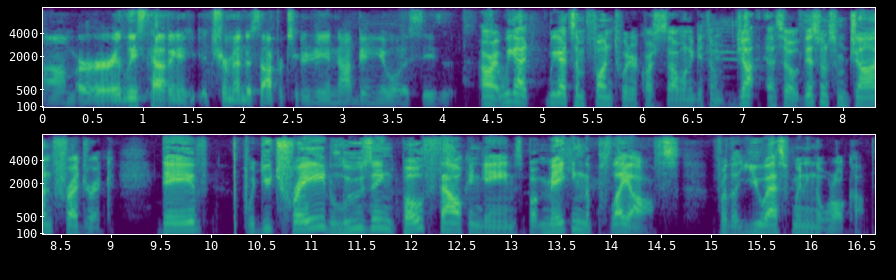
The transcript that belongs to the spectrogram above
um, or, or at least having a, a tremendous opportunity and not being able to seize it. All right, we got we got some fun Twitter questions. So I want to get to them. John, uh, so this one's from John Frederick. Dave, would you trade losing both Falcon games but making the playoffs for the U.S. winning the World Cup?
